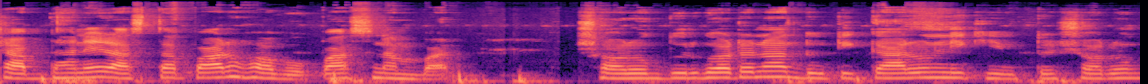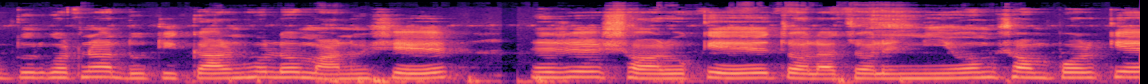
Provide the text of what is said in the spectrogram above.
সাবধানে রাস্তা পার হব। পাঁচ নাম্বার। সড়ক দুর্ঘটনার দুটি কারণ লিখি উত্তর। সড়ক দুর্ঘটনার দুটি কারণ হলো মানুষের সড়কে চলাচলের নিয়ম সম্পর্কে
